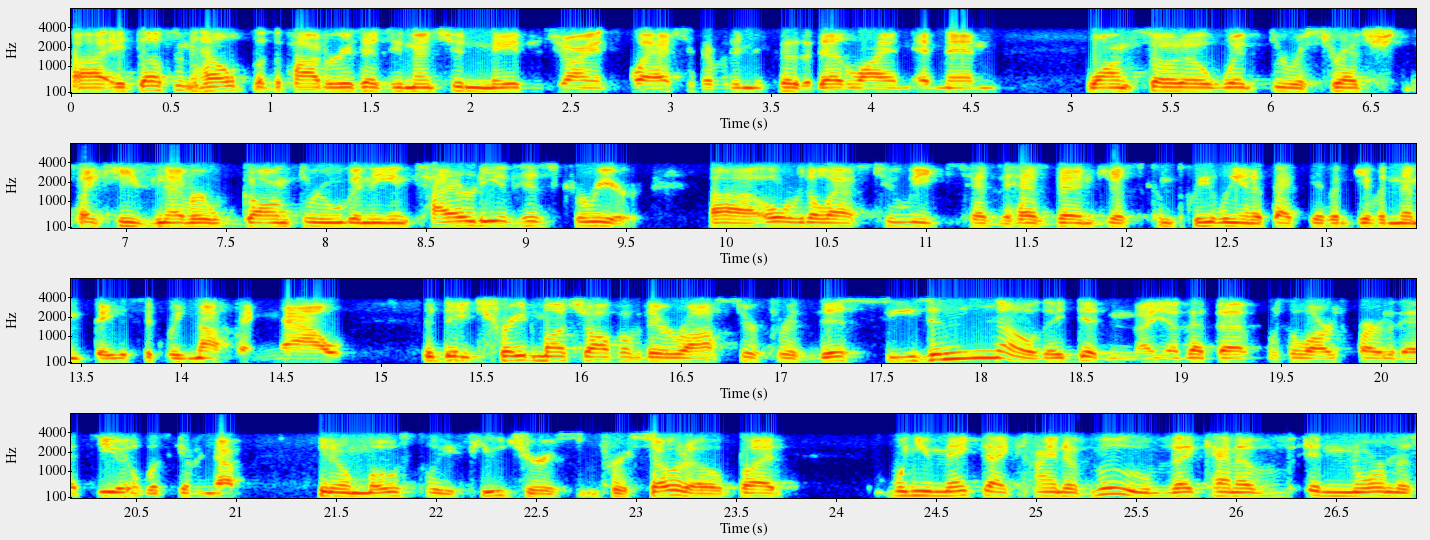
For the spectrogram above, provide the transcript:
Uh, it doesn't help that the Padres, as you mentioned, made the giant splash at everything they could at the deadline, and then Juan Soto went through a stretch like he's never gone through in the entirety of his career. Uh, over the last two weeks has has been just completely ineffective and given them basically nothing. Now, did they trade much off of their roster for this season? No, they didn't. I, that that was a large part of that deal was giving up, you know, mostly futures for Soto, but when you make that kind of move, that kind of enormous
